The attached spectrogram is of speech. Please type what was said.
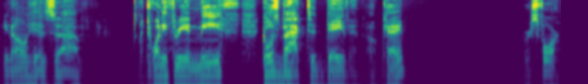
you know his uh 23 and me goes back to david okay? Verse 4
